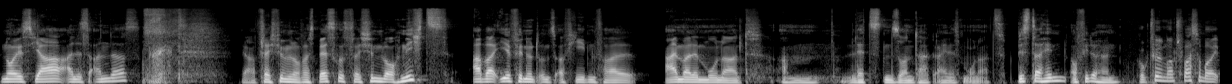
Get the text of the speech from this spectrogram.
neues Jahr, alles anders. Ja, vielleicht finden wir noch was Besseres, vielleicht finden wir auch nichts, aber ihr findet uns auf jeden Fall einmal im Monat am letzten Sonntag eines Monats. Bis dahin, auf Wiederhören. Guckt Film, macht Spaß dabei.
